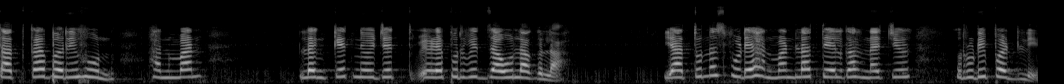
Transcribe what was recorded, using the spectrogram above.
तात्काळ बरी होऊन हनुमान लंकेत नियोजित वेळेपूर्वीच जाऊ लागला. यातूनच पुढे हनुमानला तेल घालण्याची रूढी पडली.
